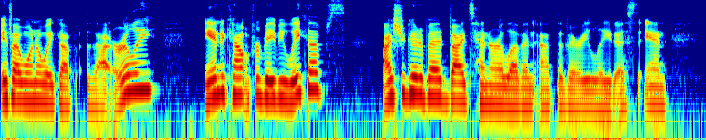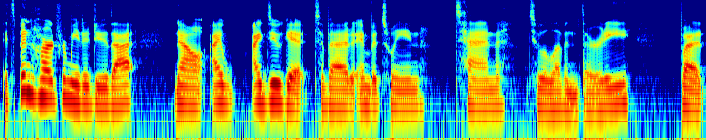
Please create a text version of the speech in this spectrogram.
If I want to wake up that early and account for baby wake ups, I should go to bed by 10 or 11 at the very latest. And it's been hard for me to do that now, I I do get to bed in between 10 to 11:30, but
